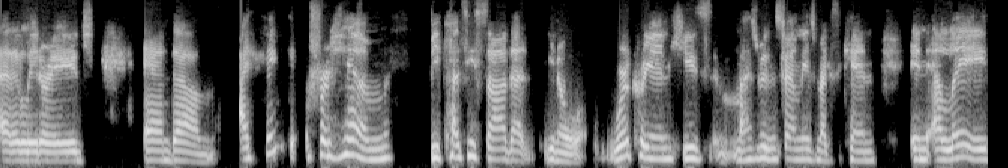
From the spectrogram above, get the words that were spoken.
at a later age. And um, I think for him, because he saw that you know we're korean he's my husband's family is mexican. In la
